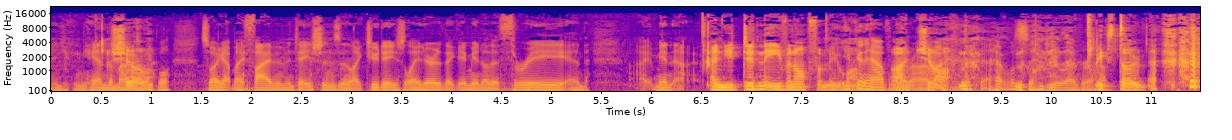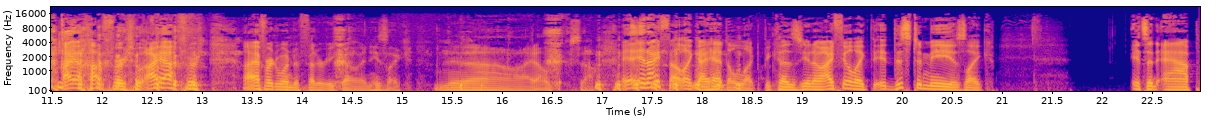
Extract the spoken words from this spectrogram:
and you can hand them sure. out to people. So I got my five invitations, and like two days later, they gave me another three, and I mean, and you didn't even offer me you one. You can have one. I, John. I, will send you one. Please don't. I offered. I offered. I offered one to Federico, and he's like, "No, I don't think so." And, and I felt like I had to look because you know I feel like it, this to me is like it's an app,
